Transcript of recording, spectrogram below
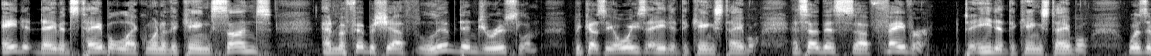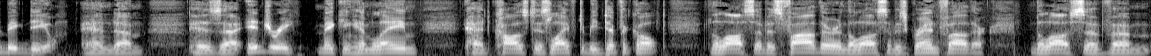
ate at David's table like one of the king's sons, and Mephibosheth lived in Jerusalem because he always ate at the king's table. And so this uh, favor to eat at the king's table was a big deal. And um, his uh, injury, making him lame, had caused his life to be difficult. The loss of his father and the loss of his grandfather, the loss of um,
